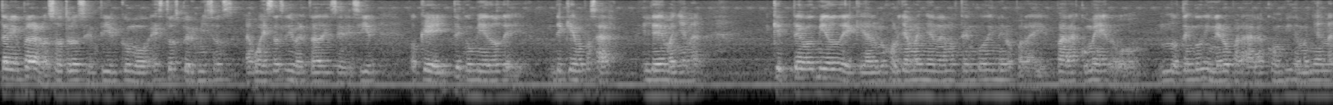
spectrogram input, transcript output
también para nosotros sentir como estos permisos o estas libertades de decir, ok, tengo miedo de, de qué va a pasar el día de mañana, que tengo miedo de que a lo mejor ya mañana no tengo dinero para ir para comer o no tengo dinero para la combi de mañana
